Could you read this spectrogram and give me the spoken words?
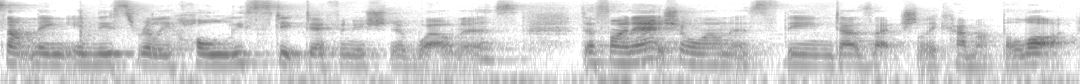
something in this really holistic definition of wellness, the financial wellness thing does actually come up a lot,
